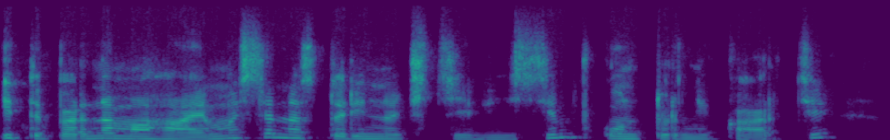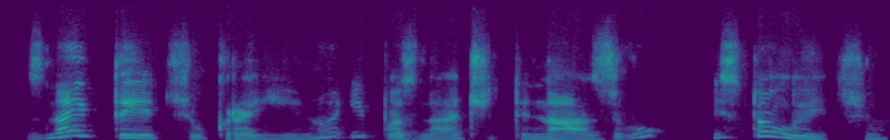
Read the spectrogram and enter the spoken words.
І тепер намагаємося на сторіночці 8 в контурній карті знайти цю країну і позначити назву і столицю.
